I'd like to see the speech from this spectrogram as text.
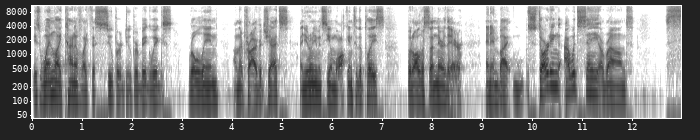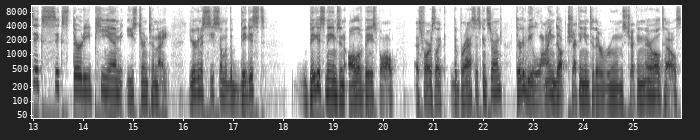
is when like kind of like the super duper big wigs roll in on their private jets and you don't even see them walk into the place but all of a sudden they're there and then by starting i would say around 6 6:30 p.m. Eastern tonight. You're going to see some of the biggest biggest names in all of baseball as far as like the brass is concerned. They're going to be lined up checking into their rooms, checking in their hotels,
